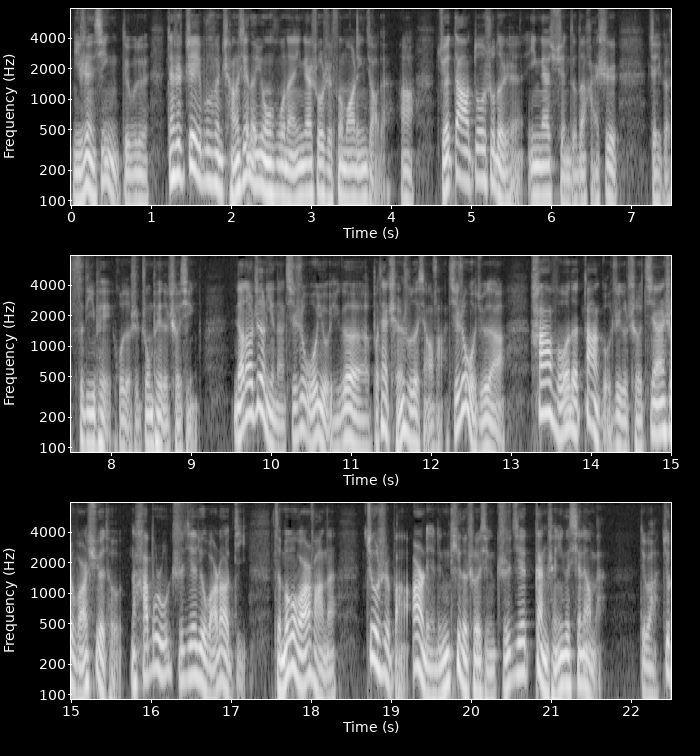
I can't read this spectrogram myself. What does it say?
你任性，对不对？但是这一部分尝鲜的用户呢，应该说是凤毛麟角的啊，绝大多数的人应该选择的还是这个次低配或者是中配的车型。聊到这里呢，其实我有一个不太成熟的想法。其实我觉得啊，哈佛的大狗这个车既然是玩噱头，那还不如直接就玩到底。怎么个玩法呢？就是把 2.0T 的车型直接干成一个限量版，对吧？就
